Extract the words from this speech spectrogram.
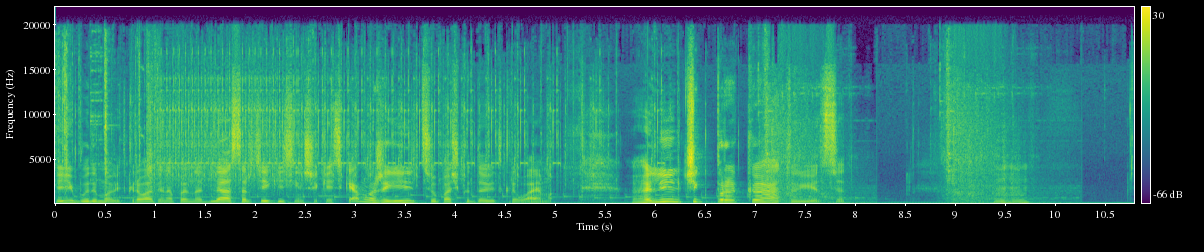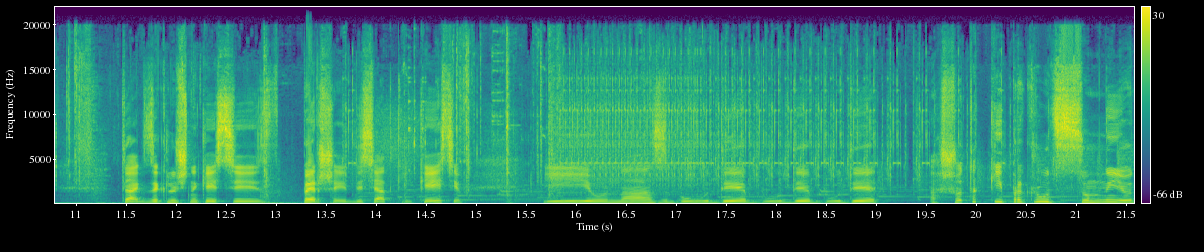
І будемо відкривати, напевно, для асорті якісь інші кейсики. А може і цю пачку довідкриваємо. Галільчик прокатується. Угу. Так, заключний кейс цієї першої десятки кейсів. І у нас буде, буде, буде. А що такий прокрут сумний,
